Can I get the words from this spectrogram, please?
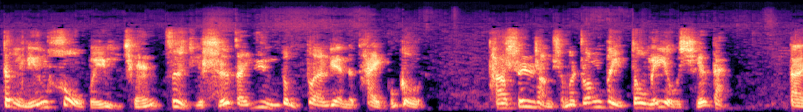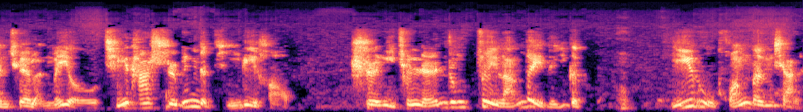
邓明后悔以前自己实在运动锻炼的太不够了。他身上什么装备都没有携带，但却远没有其他士兵的体力好，是一群人中最狼狈的一个。一路狂奔下来，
